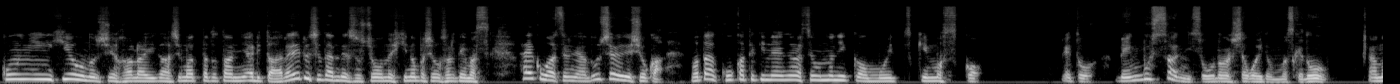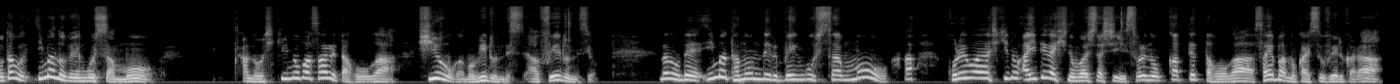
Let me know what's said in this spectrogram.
婚姻費用の支払いが始まった途端にありとあらゆる手段で訴訟の引き延ばしをされています。早く忘れるにはどうしたらいいでしょうかまた、効果的なやりせを何か思いつきますかえっと、弁護士さんに相談した方がいいと思いますけど、あの、多分今の弁護士さんも、あの、引き伸ばされた方が費用が伸びるんです。あ、増えるんですよ。なので、今頼んでる弁護士さんも、あ、これは引きの、相手が引き伸ばしたし、それ乗っかってった方が裁判の回数増えるから、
